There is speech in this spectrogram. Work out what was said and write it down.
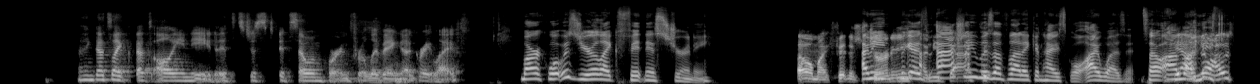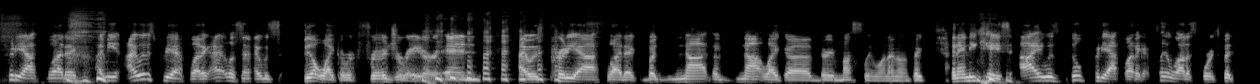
i think that's like that's all you need. It's just it's so important for living a great life. Mark what was your like fitness journey Oh, my fitness I mean, journey. Because I mean, Ashley was athletic in high school. I wasn't. So I'm yeah, like, no, I was pretty athletic. I mean, I was pretty athletic. I listen, I was built like a refrigerator, and I was pretty athletic, but not a, not like a very muscly one. I don't think. In any case, I was built pretty athletic. I played a lot of sports, but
